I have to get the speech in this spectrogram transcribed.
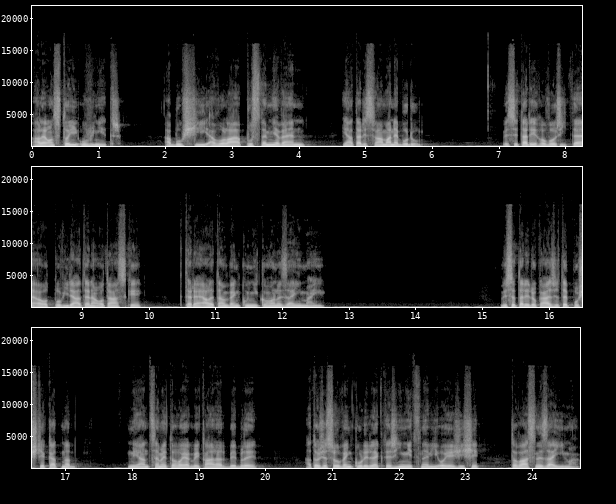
ale on stojí uvnitř a buší a volá, puste mě ven, já tady s váma nebudu. Vy si tady hovoříte a odpovídáte na otázky, které ale tam venku nikoho nezajímají. Vy se tady dokážete poštěkat nad niancemi toho, jak vykládat Bibli a to, že jsou venku lidé, kteří nic neví o Ježíši, to vás nezajímá.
